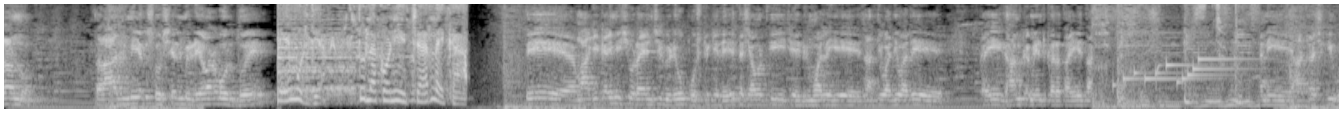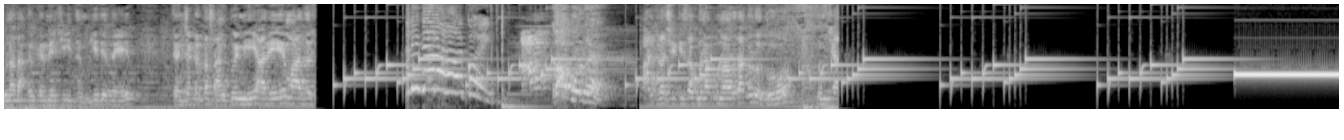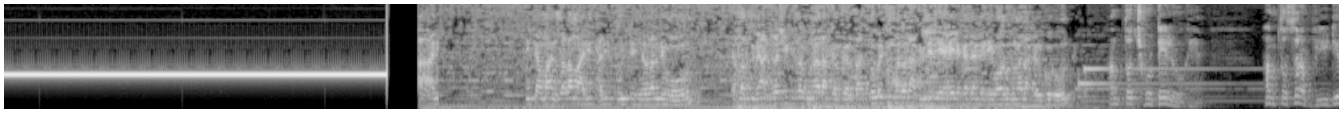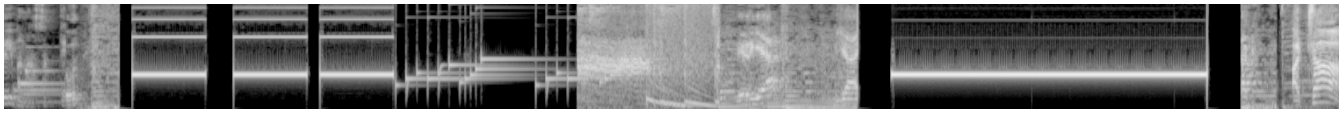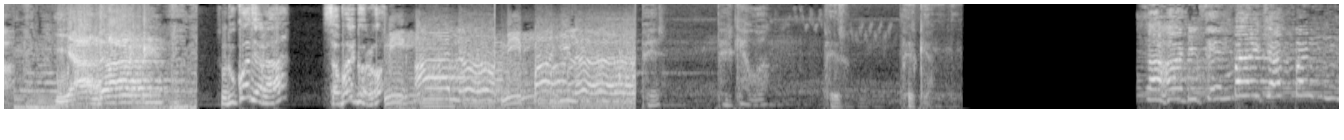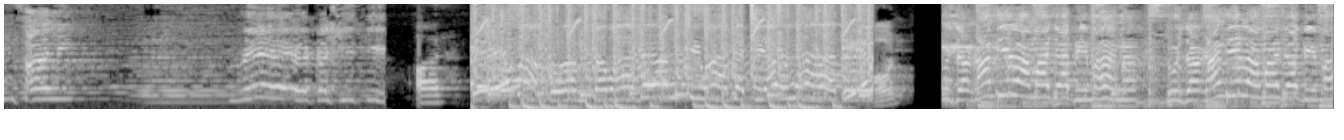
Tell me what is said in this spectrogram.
मित्रांनो तर आज मी एक सोशल मीडियावर बोलतोय. तुला कोणी विचारलंय का? ते मागे काही मी शिवरायांचे व्हिडिओ पोस्ट केले त्याच्यावरती जे रिमवाले हे जातीवादीवाले काही घाण कमेंट करत आहेत. आणि अठराशे की गुन्हा दाखल करण्याची धमकी देत आहेत. त्यांच्याकरता सांगतोय मी अरे माझं का बोल रहा है अठरा शिटीचा गुन्हा कुणावर दाखल होतो. तुमच्या त्या माणसाला माझी खाली पोलीस स्टेशनला नेऊन त्याला तुम्ही अठरा गुन्हा दाखल करता तो तुम्हाला लागलेली आहे एखाद्या गरीबावर गुन्हा दाखल करून. हम तो छोटे लोग हैं। हम तो सिर्फ़ वीडियो ही बना सकते हैं. भेड़िया या अच्छा। याद रख तो रुको जरा सबर करो। सहा डिसेंबरच्या पण साली फिर क्या? सहा और छप्पन साली वे कशी अवलाद और? तुझ्या गांधीला माझ्या भीमान तुझा गांधीला माझ्या भीमान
